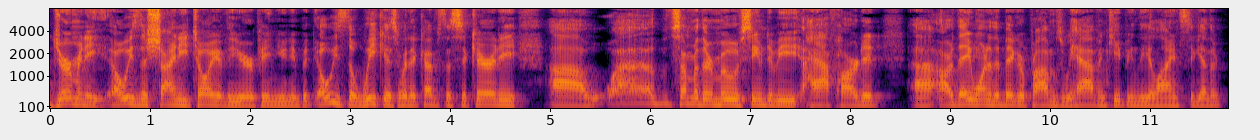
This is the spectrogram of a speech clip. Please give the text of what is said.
Germany, always the shiny toy of the European Union, but always the weakest when it comes to security. Uh, some of their moves seem to be half-hearted. Uh, are they one of the bigger problems we have in keeping the alliance together?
